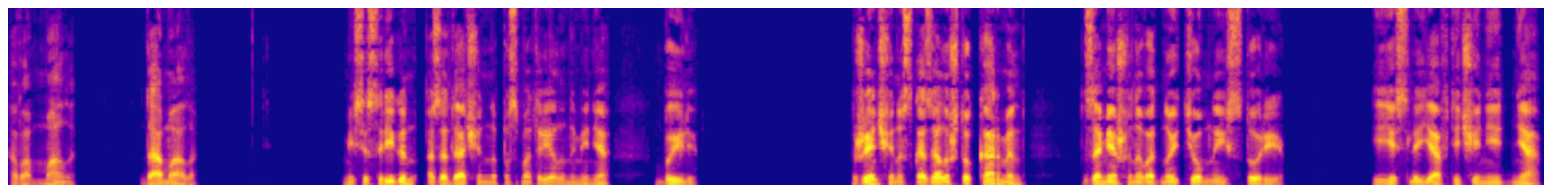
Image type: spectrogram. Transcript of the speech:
А вам мало? Да, мало. Миссис Риган озадаченно посмотрела на меня. Были. Женщина сказала, что Кармен замешана в одной темной истории. И если я в течение дня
